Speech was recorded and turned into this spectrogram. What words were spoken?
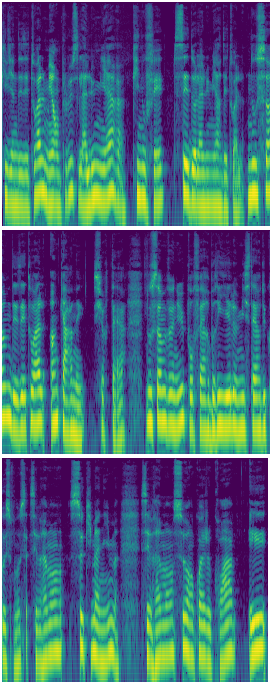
qui viennent des étoiles, mais en plus, la lumière qui nous fait c'est de la lumière d'étoiles. Nous sommes des étoiles incarnées sur Terre. Nous sommes venus pour faire briller le mystère du cosmos. C'est vraiment ce qui m'anime, c'est vraiment ce en quoi je crois. Et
